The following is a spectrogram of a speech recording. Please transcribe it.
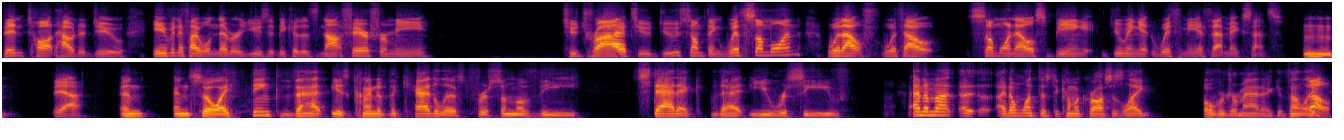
been taught how to do, even if I will never use it, because it's not fair for me to try to do something with someone without without someone else being doing it with me. If that makes sense. hmm Yeah. And and so I think that is kind of the catalyst for some of the static that you receive. And I'm not. Uh, I don't want this to come across as like over dramatic. It's not like no.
